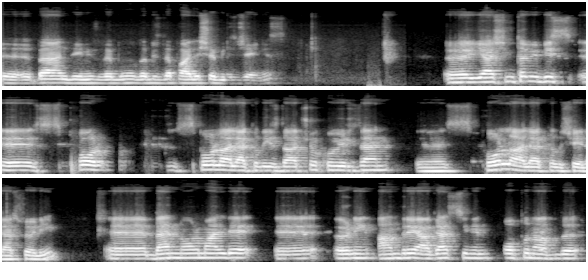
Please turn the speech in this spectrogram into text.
e, beğendiğiniz ve bunu da bizle paylaşabileceğiniz. Ee, ya şimdi tabii biz e, spor sporla alakalıyız daha çok o yüzden e, sporla alakalı şeyler söyleyeyim. E, ben normalde e, örneğin Andre Agassi'nin Open adlı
